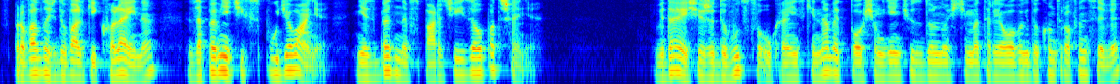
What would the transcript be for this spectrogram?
wprowadzać do walki kolejne, zapewnić ich współdziałanie, niezbędne wsparcie i zaopatrzenie. Wydaje się, że dowództwo ukraińskie nawet po osiągnięciu zdolności materiałowych do kontrofensywy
